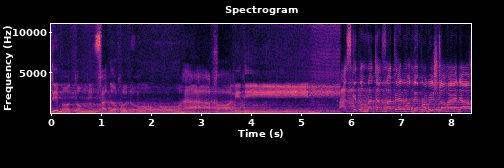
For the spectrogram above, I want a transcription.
তিবতুম ফাদখুলুহা আজকে তোমরা জান্নাতের মধ্যে প্রবিষ্ট হয়ে যাও।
